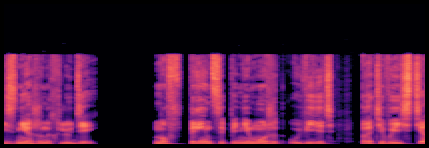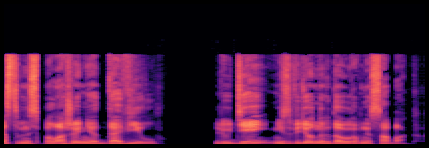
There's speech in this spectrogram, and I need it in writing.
изнеженных людей, но в принципе не может увидеть противоестественность положения давил, людей, низведенных до уровня собак.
